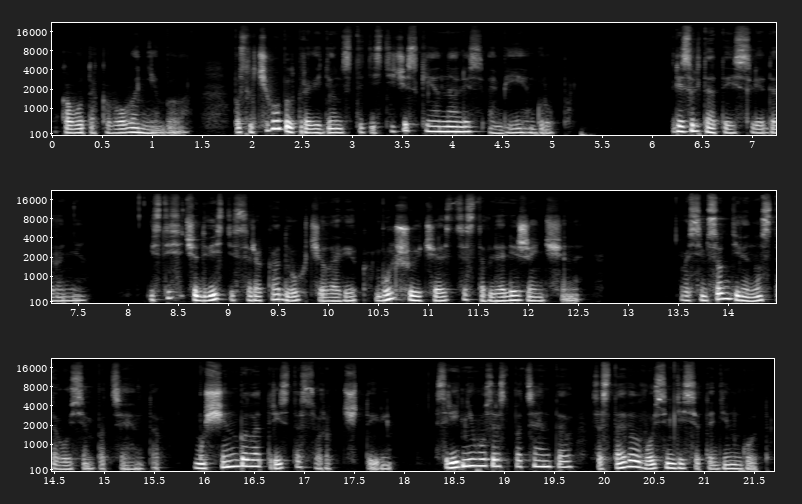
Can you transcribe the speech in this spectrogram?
у кого такового не было. После чего был проведен статистический анализ обеих групп. Результаты исследования. Из 1242 человек большую часть составляли женщины. 898 пациентов. Мужчин было 344. Средний возраст пациентов составил 81 год.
